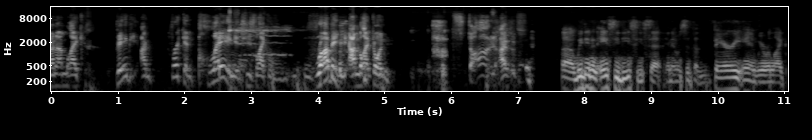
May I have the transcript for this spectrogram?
and I'm like, "Baby, I'm freaking playing," and she's like rubbing me. I'm like going, "Stop!" I, uh, we did an ACDC set, and it was at the very end. We were like,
